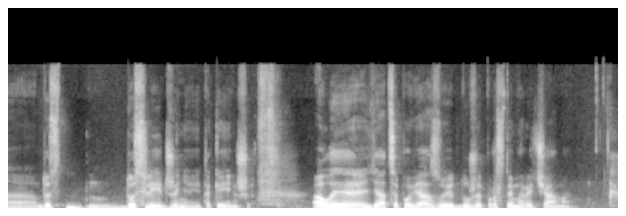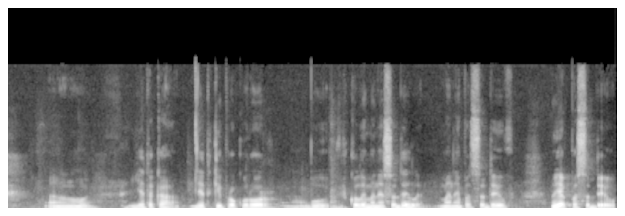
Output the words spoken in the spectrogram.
е, дос- дослідження і таке інше. Але я це пов'язую дуже простими речами. Е, Ну, є, така, є такий прокурор, був, коли мене садили, мене посадив. Ну, як посадив?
